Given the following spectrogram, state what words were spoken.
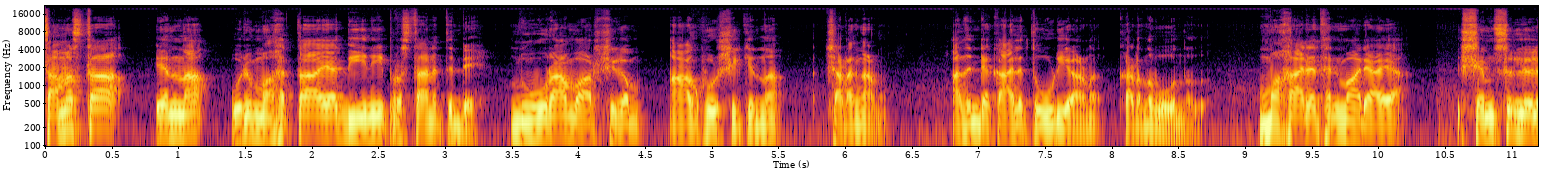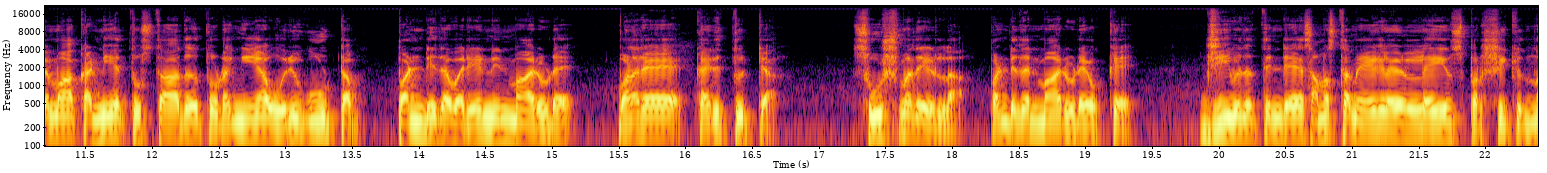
സമസ്ത എന്ന ഒരു മഹത്തായ ദീനീ പ്രസ്ഥാനത്തിന്റെ നൂറാം വാർഷികം ആഘോഷിക്കുന്ന ചടങ്ങാണ്. അതിന്റെ കാലത്തുകൂടിയാണ് കടന്നു പോകുന്നത്. മഹാരഥന്മാരായ ഷംസുല്ലുലമ കണ്ണിയത്തുസ്താദ് തുടങ്ങിയ ഒരു കൂട്ടം പണ്ഡിത വരേണ്യന്മാരുടെ വളരെ കരുത്തുറ്റ സൂക്ഷ്മതയുള്ള പണ്ഡിതന്മാരുടെ ഒക്കെ ജീവിതത്തിന്റെ സമസ്ത മേഖലകളിലെയും സ്പർശിക്കുന്ന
